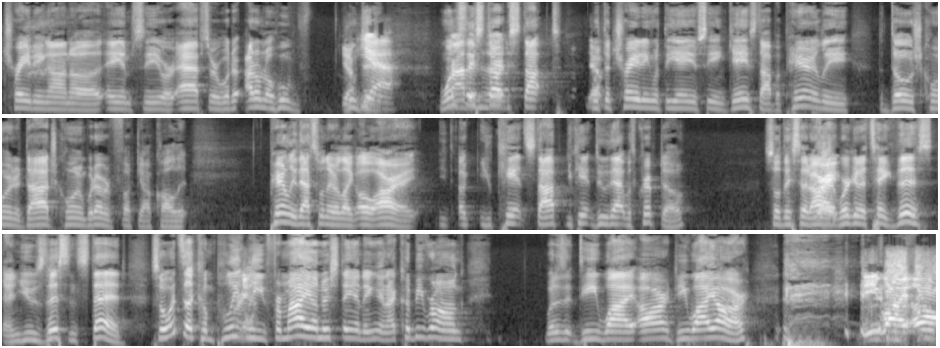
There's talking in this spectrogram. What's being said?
trading on uh AMC or apps or whatever, I don't know who. Yeah. who did it. yeah Once they Robinhood. start stopped Yep. with the trading with the AMC and GameStop, apparently the Dogecoin or Dogecoin, whatever the fuck y'all call it, apparently that's when they were like, "Oh, all right, you, uh, you can't stop, you can't do that with crypto." So they said, "All right, Right. we're gonna take this and use this instead." So it's a completely, from my understanding, and I could be wrong. What is it? DYR, DYR. D Y O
